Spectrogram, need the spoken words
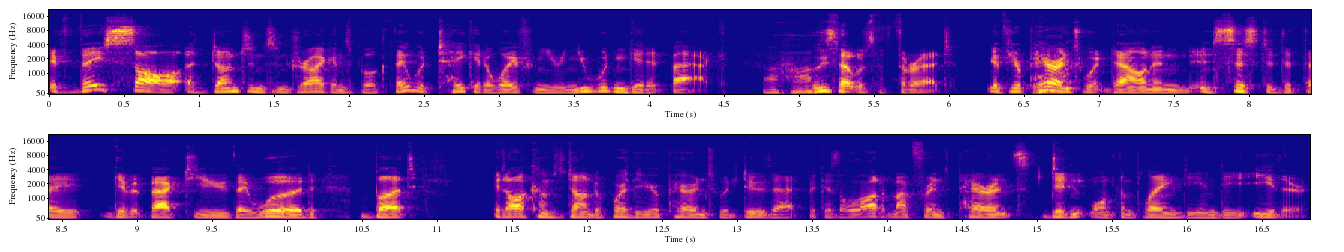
if they saw a Dungeons and Dragons book, they would take it away from you and you wouldn't get it back. Uh-huh. At least that was the threat. If your parents went down and insisted that they give it back to you, they would, but it all comes down to whether your parents would do that because a lot of my friends' parents didn't want them playing D&D either.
